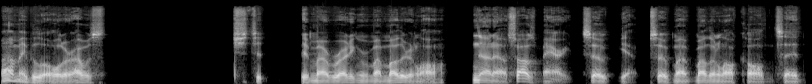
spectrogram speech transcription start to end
well, maybe a little older. I was just in my writing room. My mother in law. No, no. So I was married. So yeah. So my mother in law called and said,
